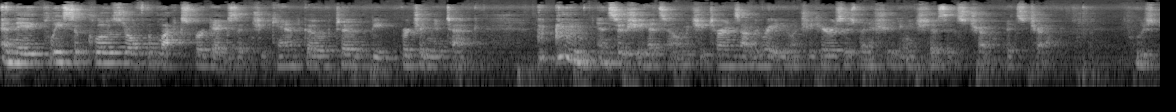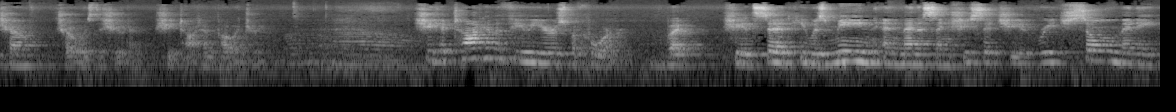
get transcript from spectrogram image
And the police have closed off the Blacksburg exit. She can't go to Virginia Tech. and so she heads home and she turns on the radio and she hears there's been a shooting and she says, It's Cho. It's Cho. Who's Cho? Cho was the shooter. She taught him poetry. She had taught him a few years before, but she had said he was mean and menacing. She said she had reached so many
